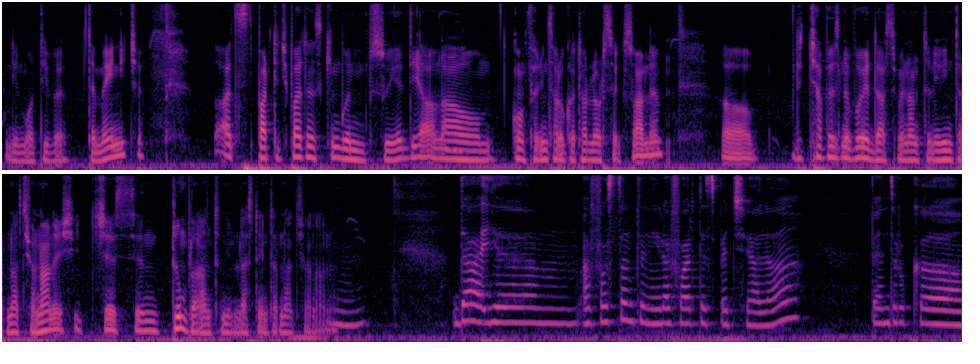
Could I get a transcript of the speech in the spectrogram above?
din motive temeinice. Ați participat, în schimb, în Suedia la o conferință a lucrătorilor sexuale, uh, de ce aveți nevoie de asemenea întâlniri internaționale și ce se întâmplă la întâlnirile astea internaționale. Mm. Da, e, a fost o întâlnire foarte specială pentru că,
